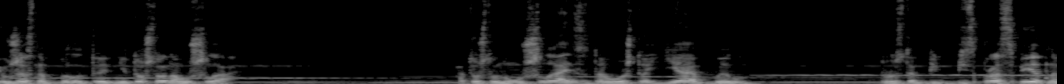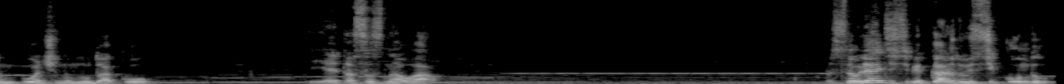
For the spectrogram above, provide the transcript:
И ужасно было-то не то, что она ушла, а то, что она ушла из-за того, что я был просто бе- беспросветным, конченным мудаком. Я это осознавал. Представляете себе каждую секунду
